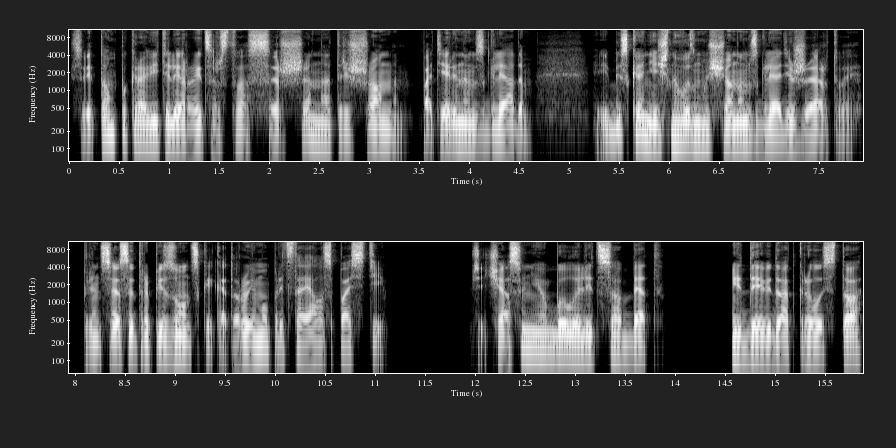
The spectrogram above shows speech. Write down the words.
Святом покровителе рыцарства с совершенно отрешенным, потерянным взглядом и бесконечно возмущенном взгляде жертвы, принцессы Трапезунской, которую ему предстояло спасти. Сейчас у нее было лицо Бет, и Дэвиду открылось то,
